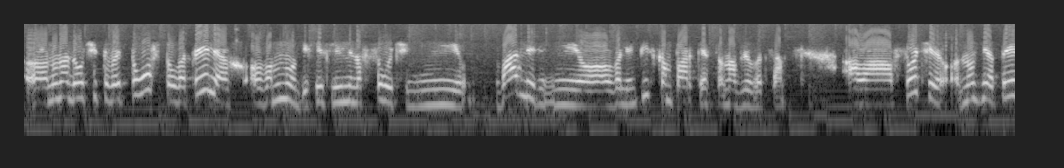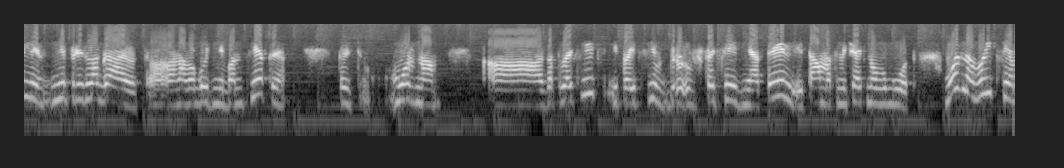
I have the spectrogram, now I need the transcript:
А, Но надо учитывать то, что в отелях, а, во многих, если именно в Сочи, не в Адлере, не а, в Олимпийском парке останавливаться, а в Сочи многие отели не предлагают новогодние банкеты. То есть можно а, заплатить и пойти в, соседний отель и там отмечать Новый год. Можно выйти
